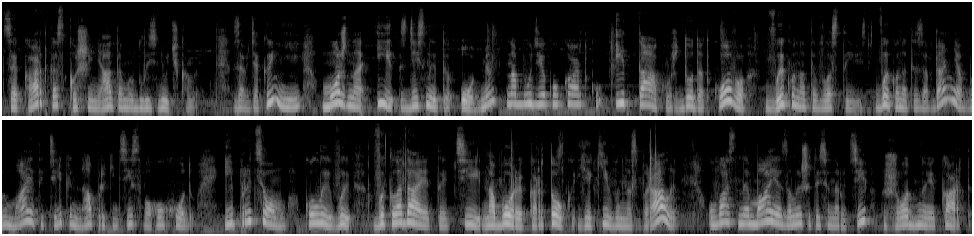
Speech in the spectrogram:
це картка з кошенятами-близнючками. Завдяки ній можна і здійснити обмін на будь-яку картку, і також додатково виконати властивість. Виконати завдання ви маєте тільки наприкінці свого ходу. І при цьому, коли ви викладаєте ці набори карток, які ви назбирали, у вас не має залишитися на руці жодної карти.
